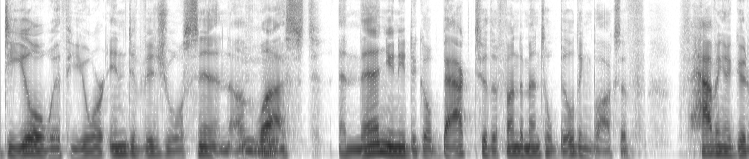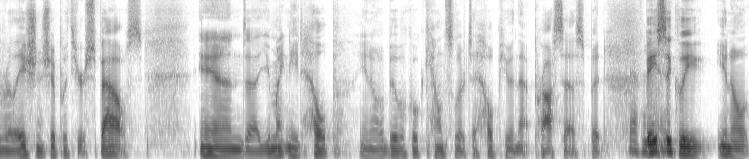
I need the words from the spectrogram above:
deal with your individual sin of lust, and then you need to go back to the fundamental building blocks of having a good relationship with your spouse. And uh, you might need help, you know, a biblical counselor to help you in that process. But basically, you know,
